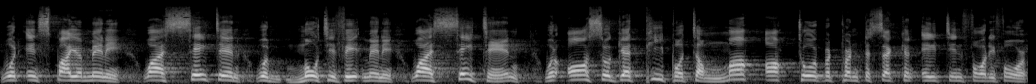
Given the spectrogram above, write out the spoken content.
would inspire many, why Satan would motivate many, why Satan will also get people to mock October 22nd, 1844,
